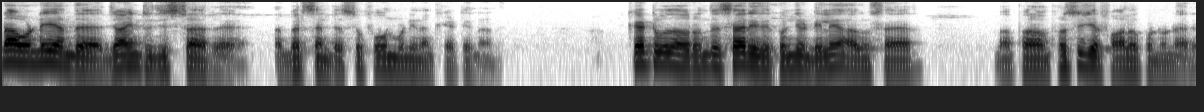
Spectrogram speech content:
நான் உடனே அந்த joint registrar birth centres phone பண்ணி நான் கேட்டேன் நான். கேட்டபோது அவர் வந்து சார் இது கொஞ்சம் டிலே ஆகும் சார். ப்ரொசீஜர் ஃபாலோ பண்ணுனாரு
